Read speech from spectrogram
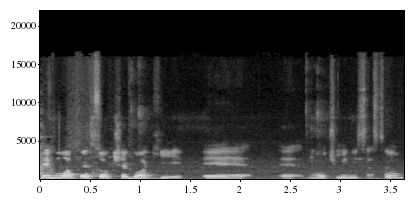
Teve uma pessoa que chegou aqui é, é, na última iniciação,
